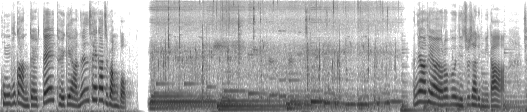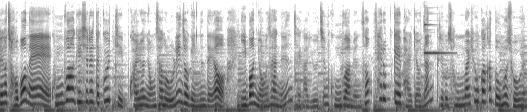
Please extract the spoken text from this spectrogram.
공부가 안 될 때 되게 하는 세 가지 방법. 안녕하세요, 여러분. 이주잘입니다. 제가 저번에 공부하기 싫을 때 꿀팁 관련 영상을 올린 적이 있는데요. 이번 영상은 제가 요즘 공부하면서 새롭게 발견한 그리고 정말 효과가 너무 좋은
